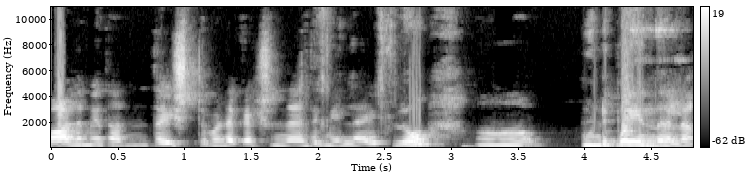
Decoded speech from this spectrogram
వాళ్ళ మీద అంత ఇష్టం అండ్ ఎఫెక్షన్ అనేది మీ లైఫ్లో ఉండిపోయింది అలా.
